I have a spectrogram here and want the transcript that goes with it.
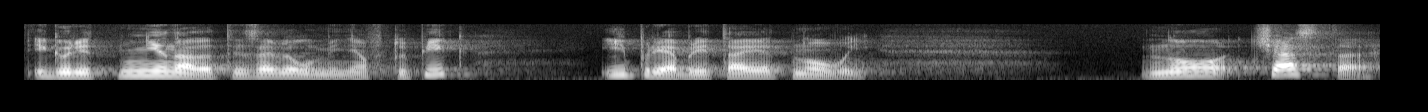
и говорит, не надо, ты завел меня в тупик, и приобретает новый. Но часто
